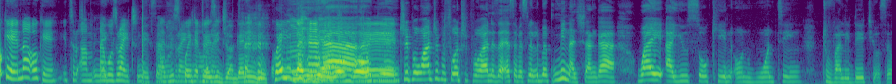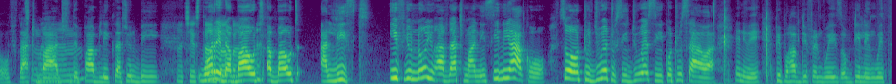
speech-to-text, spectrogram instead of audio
Okay, now okay, it's um, I was right. makes sense. at this right, point it was hatuwezi right. jua gani ndio kweli gani ndio Yeah, uongo. triple one, triple four, triple one is a SMS. But mi nashangaa, why are you so keen on wanting to validate yourself that bad to the public that you'll be worried about about a list? If you know you have that money sini yako. So tujue tusijue siko tu sawa. Anyway people have different ways of dealing with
